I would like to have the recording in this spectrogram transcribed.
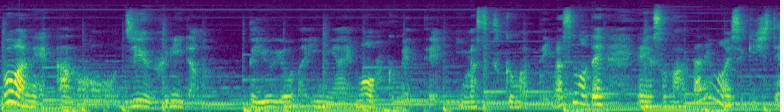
5はね、あの自由フリーダムっていうような意味合いも含めています含まっていますので、えー、その辺りも意識して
